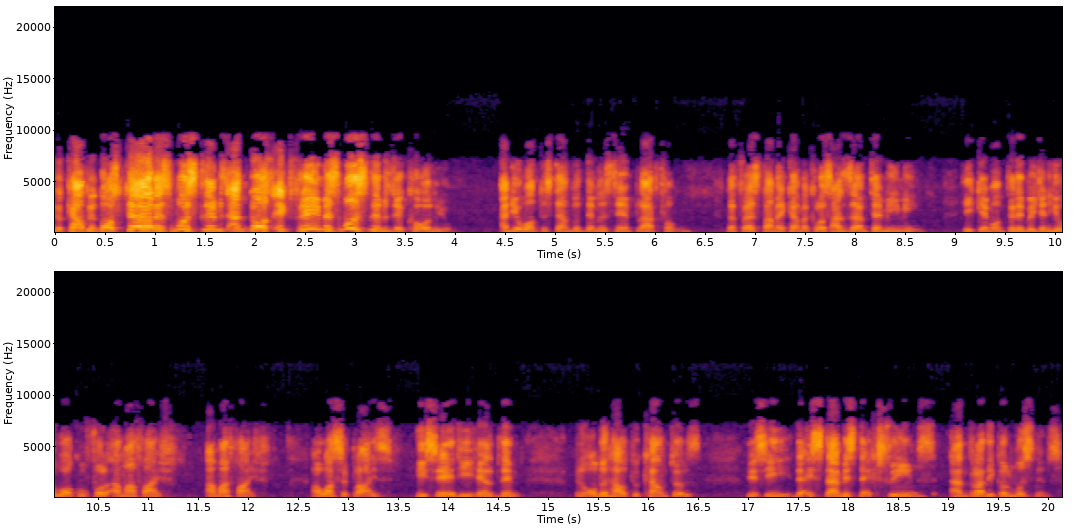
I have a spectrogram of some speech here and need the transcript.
to counter those terrorist Muslims and those extremist Muslims they call you. And you want to stand with them on the same platform? The first time I came across Azzam Tamimi, he came on television, he worked for MI5. MI5. I was surprised. He said he helped them in order how to counter, you see, the Islamist extremes, and radical Muslims.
